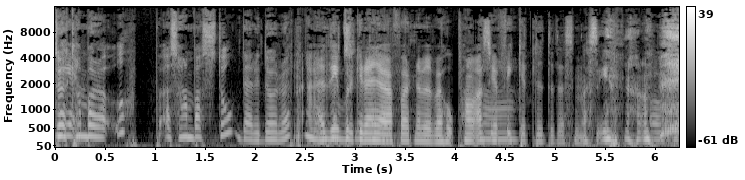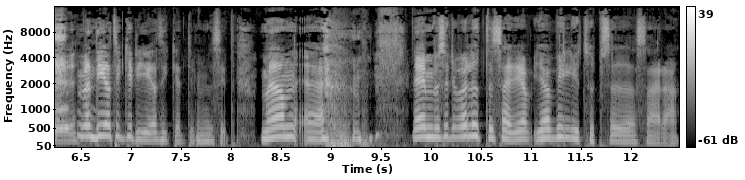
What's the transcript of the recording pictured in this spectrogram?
Du kan bara upp? Alltså han bara stod där i dörröppningen? Nej, det brukade han göra förut när vi var ihop. Han, alltså Ja. Jag fick ett litet sms innan. Okej. Men det, jag, tycker det, jag tycker att det är mysigt. Men, eh, nej, men så det var lite så här, jag, jag vill ju typ säga så här,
